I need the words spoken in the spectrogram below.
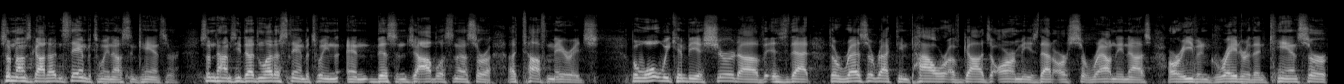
Sometimes God doesn't stand between us and cancer. Sometimes He doesn't let us stand between and this and joblessness or a, a tough marriage. But what we can be assured of is that the resurrecting power of God's armies that are surrounding us are even greater than cancer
